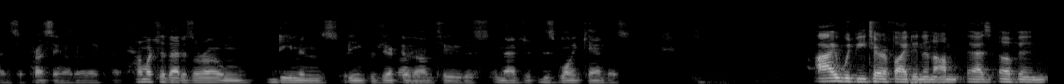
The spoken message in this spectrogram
and suppressing other like how much of that is our own demons being projected right. onto this imagine this blank canvas i would be terrified in an om, as of an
